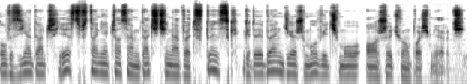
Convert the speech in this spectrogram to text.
ów zjadacz jest w stanie czasem dać ci nawet wpysk, gdy będziesz mówić mu o życiu po śmierci.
